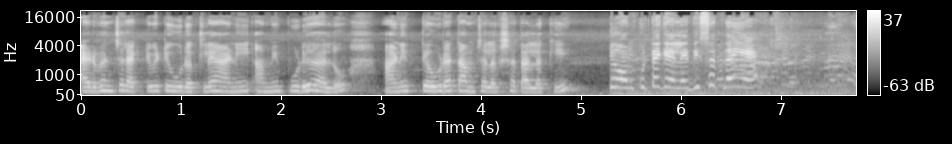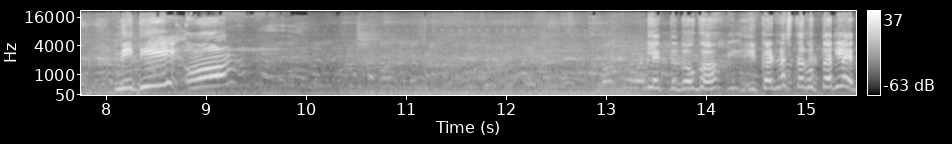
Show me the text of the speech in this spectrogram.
ॲडव्हेंचर ॲक्टिव्हिटी उरकले आणि आम्ही पुढे आलो. आणि तेवढ्यात आमच्या लक्षात आलं की ओम कुठे गेले? दिसत नाही आहे निधी ओम. उतरलेत ते दोघं. इकडनंच तर उतरलेत.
